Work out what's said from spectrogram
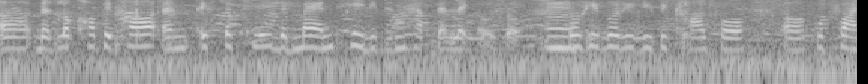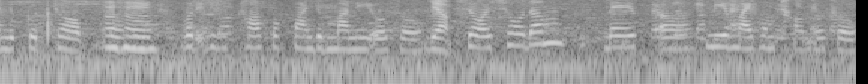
uh, the local people and especially the man. He didn't have that leg also. Mm. So he very difficult for uh, for find a good job. So he very difficult for find the money also. Mm-hmm. Yeah. So I show them they uh, near my hometown also.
